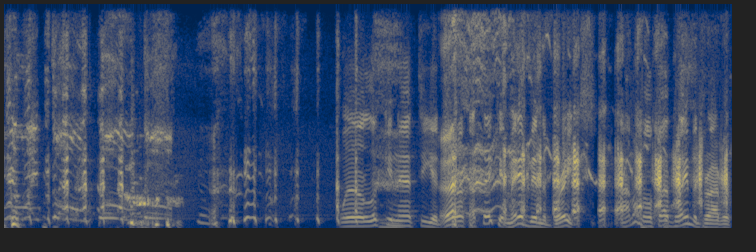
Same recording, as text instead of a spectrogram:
Well, looking at the uh, truck, I think it may have been the brakes. I don't know if I blame the driver.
